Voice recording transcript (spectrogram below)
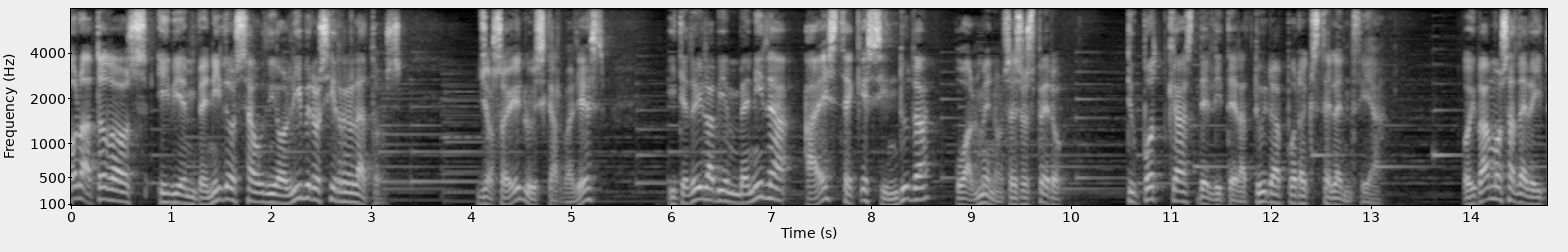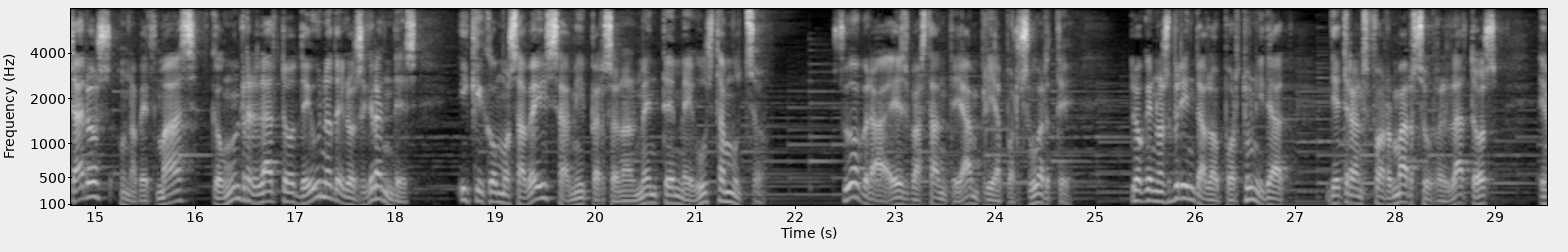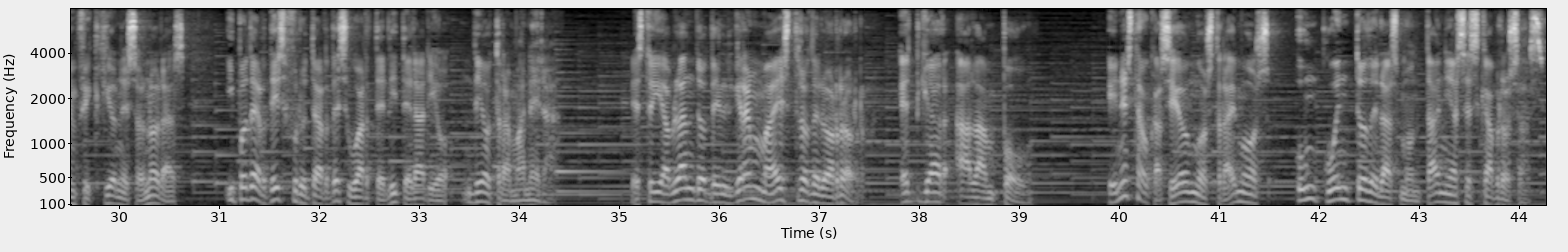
Hola a todos y bienvenidos a Audiolibros y Relatos. Yo soy Luis Carballés y te doy la bienvenida a este que sin duda, o al menos eso espero, tu podcast de literatura por excelencia. Hoy vamos a deleitaros, una vez más, con un relato de uno de los grandes, y que como sabéis a mí personalmente me gusta mucho. Su obra es bastante amplia por suerte, lo que nos brinda la oportunidad de transformar sus relatos en ficciones sonoras y poder disfrutar de su arte literario de otra manera. Estoy hablando del gran maestro del horror, Edgar Allan Poe en esta ocasión os traemos un cuento de las montañas escabrosas.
